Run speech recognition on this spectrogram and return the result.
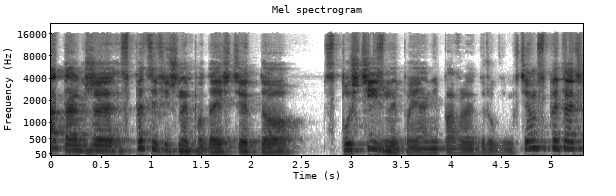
a także specyficzne podejście do spuścizny po Janie Pawle II. Chciałem spytać,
